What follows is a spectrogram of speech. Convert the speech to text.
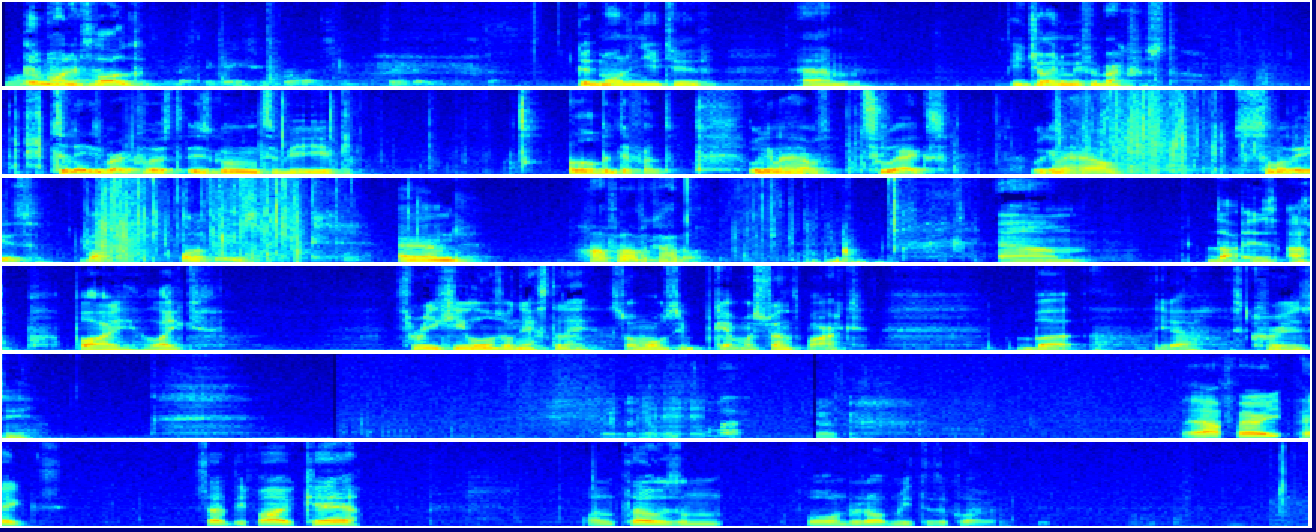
Good morning vlog. Good morning YouTube. Um, you joining me for breakfast? Today's breakfast is going to be a little bit different. We're gonna have two eggs. We're gonna have some of these, well, one of these, and half an avocado. Um, that is up by like three kilos on yesterday, so I'm obviously getting my strength back. But yeah, it's crazy. They are fairy pigs. 75k, 1,400 odd metres of climbing.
